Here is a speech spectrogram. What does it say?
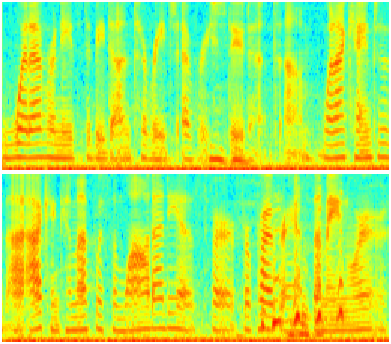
whatever needs to be done to reach every student. Um, when I came to, I, I can come up with some wild ideas for, for programs. I mean, we're,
